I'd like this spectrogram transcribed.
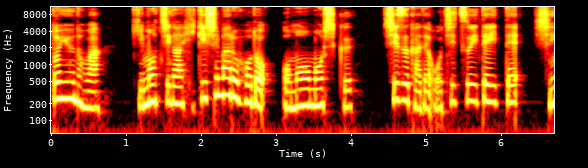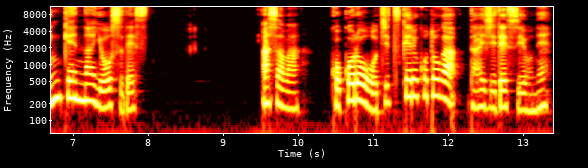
というのは気持ちが引き締まるほど重々しく、静かで落ち着いていて真剣な様子です。朝は心を落ち着けることが大事ですよね。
